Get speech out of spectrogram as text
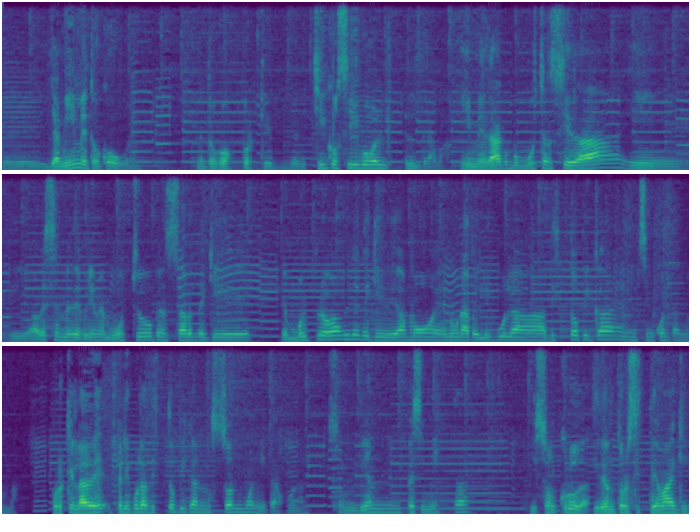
Eh, y a mí me tocó, weón. Me tocó, porque desde chico sigo el, drama y me da como mucha ansiedad y, a veces me deprime mucho pensar de que es muy probable de que vivamos en una película distópica en 50 años más. Porque las de- películas distópicas no son bonitas, weón. Son bien pesimistas y son crudas. Y dentro del sistema que-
